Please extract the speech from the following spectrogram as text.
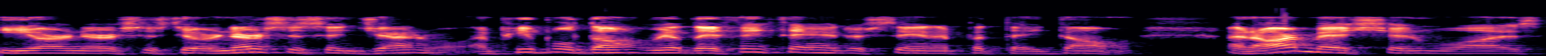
ER nurses do, or nurses in general. And people don't really, they think they understand it, but they don't. And our mission was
